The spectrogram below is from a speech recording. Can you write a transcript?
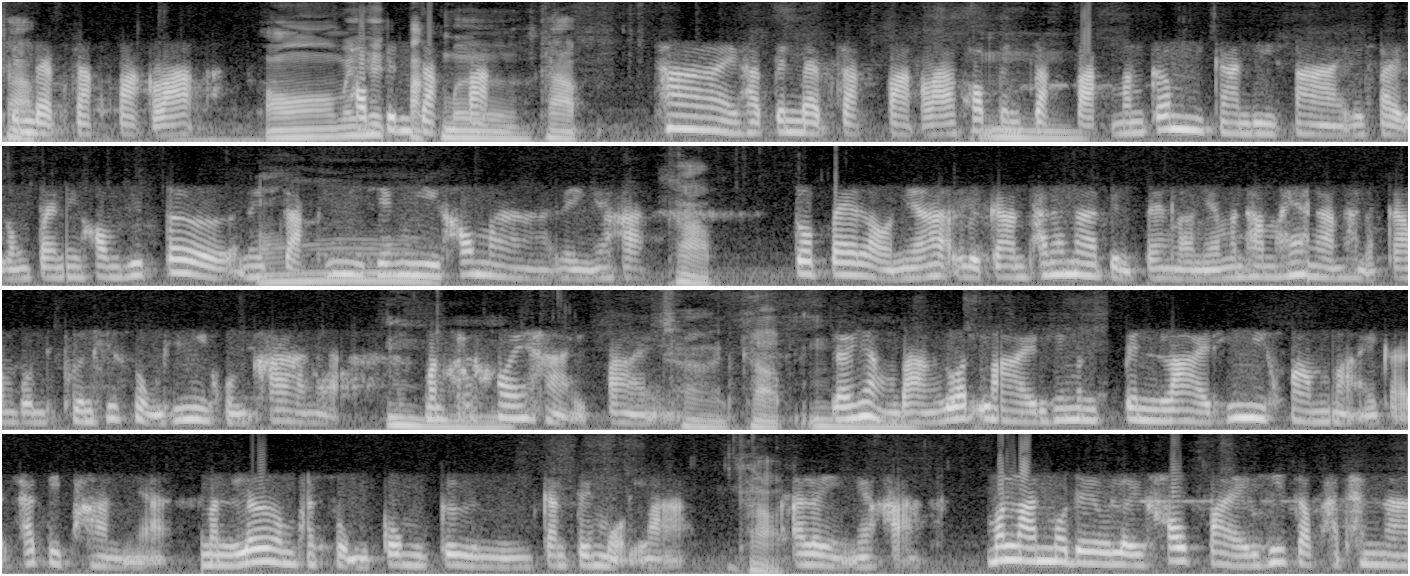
คเป็รันบแบบจักปักละอ๋อไม่พอใช่เป็นปัจักกรมืปัอกครับใช่ค่ะ เป็นแบบจักปักละพอเป็นอืมจักปักมันก็มีการดีไซน์ใส่ลงไปในคอมพิวเตอร์ ในจักรที่มีเทคโนโลยีเข้ามาอะไรอย่างเงี้ยค่ะครับ ตัวแปรเหล่านี้หรือการพัฒนาเปลี่ยนแปลงเหล่านี้มันทำให้งานหัตถกรรมบนพื้นที่สูงที่มีคุณค่าเนี่ย มันค่อยๆหายไปใช่ครับมแล้วอย่างบางลวดลายที่มันเป็นลายที่มีความหมายกับชาติพันธุ์เนี่ย มันเริ่มผสมกลมกลืนกันไปหมดละครับอะไรอย่างเงี้ยค่ะเมื่อร้านโมเดลเลยเข้าไปที่จะพัฒนา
